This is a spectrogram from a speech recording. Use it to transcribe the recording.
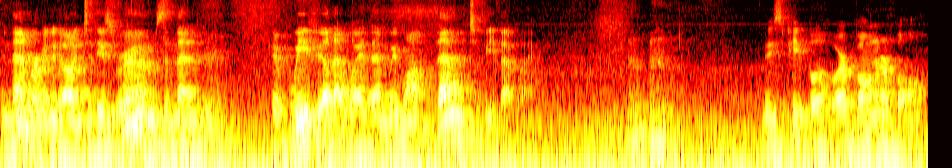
And then we're going to go into these rooms, and then if we feel that way, then we want them to be that way. these people who are vulnerable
